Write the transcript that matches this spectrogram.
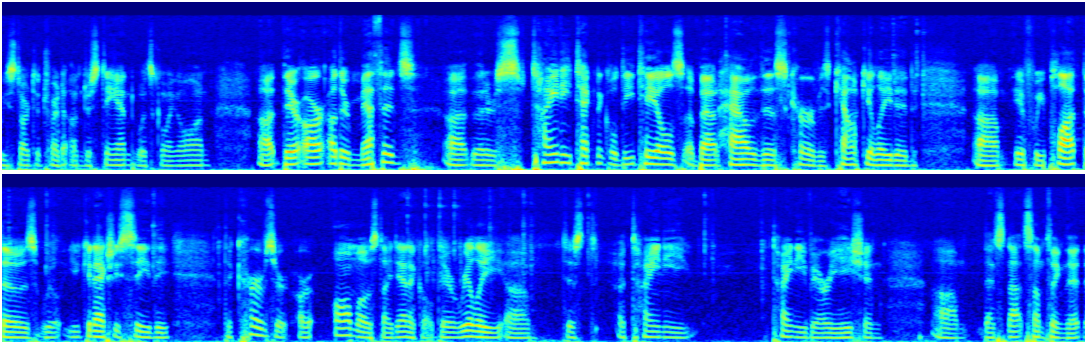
we start to try to understand what's going on. Uh, there are other methods. Uh, that are tiny technical details about how this curve is calculated. Um, if we plot those, we'll, you can actually see the the curves are, are almost identical. They're really uh, just a tiny, tiny variation. Um, that's not something that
